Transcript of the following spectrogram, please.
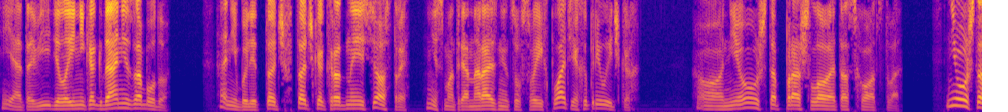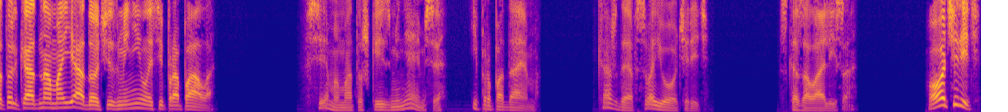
Я это видела и никогда не забуду. Они были точь-в-точь точь как родные сестры, несмотря на разницу в своих платьях и привычках. О, неужто прошло это сходство? Неужто только одна моя дочь изменилась и пропала? Все мы, матушка, изменяемся, и пропадаем. Каждая в свою очередь», — сказала Алиса. «Очередь?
